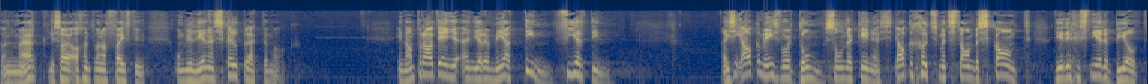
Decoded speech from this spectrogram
gaan merk, Jesaja 28 15, om die leen een skuilplek te maak. En dan praat hy in, in Jeremia 10, 14, hy sê, elke mens word dom, sonder kennis, elke goudsmit staan beskaamd, dier die gesnede beeld,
